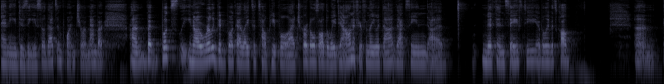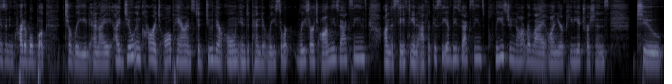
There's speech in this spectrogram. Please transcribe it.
any disease. So that's important to remember. Um, but books, you know, a really good book I like to tell people, uh, Turtles All the Way Down, if you're familiar with that, vaccine uh, myth and safety, I believe it's called um, is an incredible book to read. And I, I do encourage all parents to do their own independent research, research on these vaccines, on the safety and efficacy of these vaccines. Please do not rely on your pediatrician's to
